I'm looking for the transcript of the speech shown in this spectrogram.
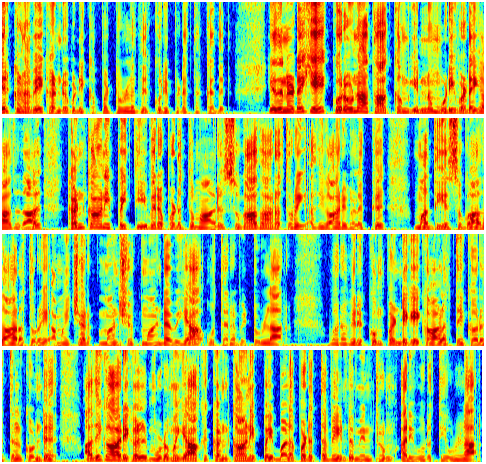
ஏற்கனவே கண்டுபிடிக்கப்பட்டுள்ளது குறிப்பிடத்தக்கது. இதனிடையே கொரோனா தாக்கம் இன்னும் முடிவடையாததால் கண்காணிப்பை தீவிரப்படுத்துமாறு சுகாதாரத்துறை அதிகாரிகளுக்கு மத்திய சுகாதாரத்துறை அமைச்சர் மன்சுக் மாண்டவியா உத்தரவிட்டுள்ளார். வரவிருக்கும் பண்டிகை காலத்தை கருத்தில் கொண்டு அதிகாரிகள் முழுமையாக கண்காணிப்பை பலப்படுத்த வேண்டும் என்றும் அறிவுறுத்தியுள்ளார்.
